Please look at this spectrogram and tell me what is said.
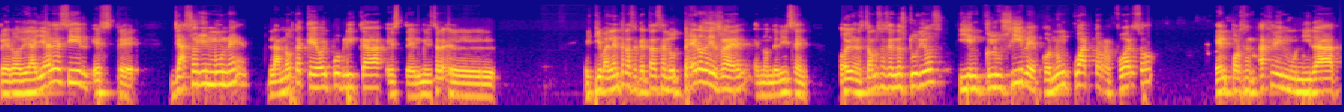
pero de allá decir, este, ya soy inmune, la nota que hoy publica este, el, ministerio, el equivalente a la Secretaría de Salud, pero de Israel, en donde dicen, oigan, estamos haciendo estudios y inclusive con un cuarto refuerzo, el porcentaje de inmunidad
